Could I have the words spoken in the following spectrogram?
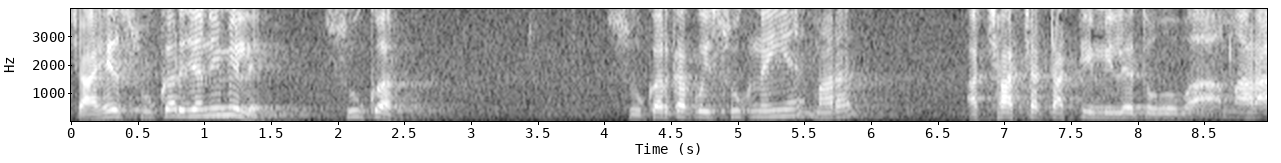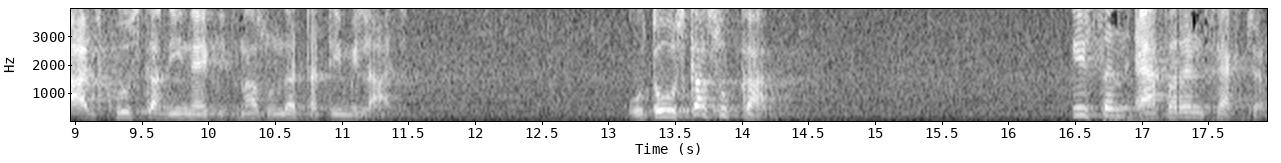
चाहे सुकर जनी मिले सुकर। सुकर का कोई सुख नहीं है, महाराज? अच्छा अच्छा टट्टी मिले तो वाह, महाराज, खुश का दिन है, कितना सुंदर टट्टी मिला आज। वो तो उसका सुख का। इट्स एन एपरेंट फैक्टर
